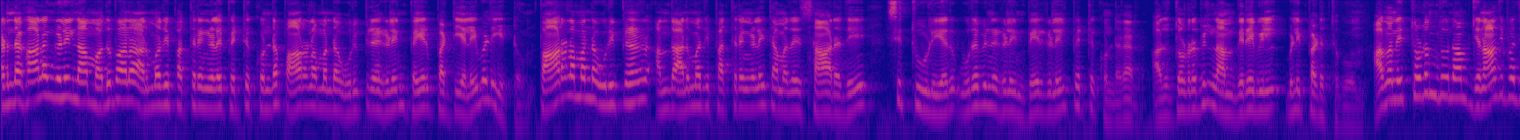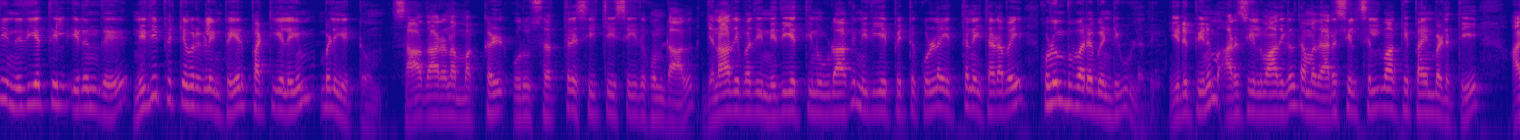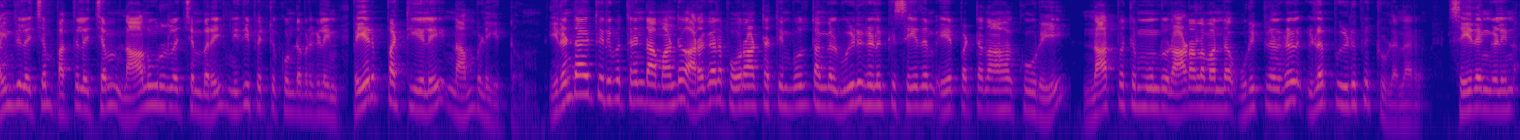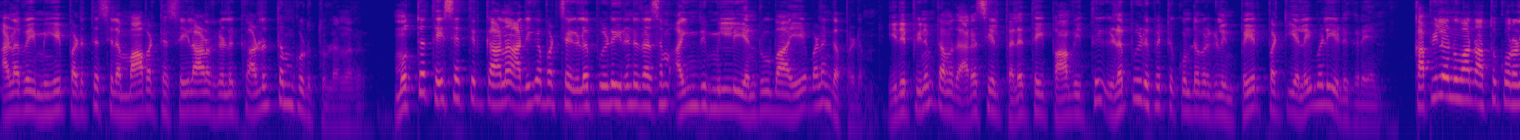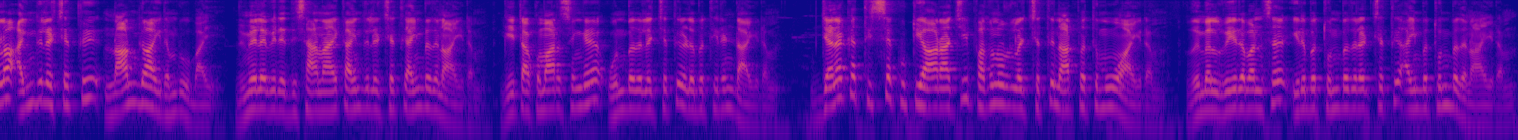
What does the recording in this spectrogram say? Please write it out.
கடந்த காலங்களில் நாம் மதுபான அனுமதி பத்திரங்களை பெற்றுக்கொண்ட பாராளுமன்ற உறுப்பினர்களின் பெயர் பட்டியலை வெளியிட்டோம். பாராளுமன்ற உறுப்பினர் அந்த அனுமதி பத்திரங்களை தமது சாரதி சிற்றூழியர் உறவினர்களின் பெயர்களில் பெற்றுக்கொண்டனர். அது தொடர்பில் நாம் விரைவில் வெளிப்படுத்துவோம். அதனைத் தொடர்ந்து நாம் ஜனாதிபதி நிதியத்தில் இருந்து நிதி பெற்றவர்களின் பெயர் பட்டியலையும் வெளியிட்டோம். சாதாரண மக்கள் ஒரு சத்திர சிகிச்சை செய்து கொண்டால் ஜனாதிபதி நிதியத்தின் ஊடாக நிதியை பெற்றுக்கொள்ள எத்தனை தடவை கொழும்பு வர வேண்டியுள்ளது? இருப்பினும் அரசியல்வாதிகள் தமது அரசியல் செல்வாக்கை பயன்படுத்தி ஐந்து லட்சம் பத்து லட்சம் நானூறு லட்சம் வரை நிதி பெற்றுக் கொண்டவர்களின் பெயர் பட்டியலை நாம் வெளியிட்டோம். இரண்டாயிரத்தி இருபத்தி ரெண்டாம் ஆண்டு அரகல போராட்டத்தின் போது தங்கள் வீடுகளுக்கு சேதம் ஏற்பட்டதாக கூறி நாற்பத்தி மூன்று நாடாளுமன்ற உறுப்பினர்கள் இழப்பீடு பெற்றுள்ளனர். சேதங்களின் அளவை மிகைப்படுத்த சில மாவட்ட செயலாளர்களுக்கு அழுத்தம் கொடுத்துள்ளனர். மொத்த தேசத்திற்கான அதிகபட்ச இழப்பீடு இரண்டு தசம் ஐந்து மில்லியன் ரூபாயே வழங்கப்படும். இருப்பினும் தமது அரசியல் பலத்தை பாவித்து இழப்பீடு பெற்றுக் கொண்டவர்களின் பெயர் பட்டியலை வெளியிடுகிறேன். கபிலனுவான் அத்துக்குரலா ஐந்து லட்சத்து நான்காயிரம் ரூபாய். விமலவீர திசாநாயக் ஐந்து லட்சத்து ஐம்பதனாயிரம். கீதா குமாரசிங்க ஒன்பது லட்சத்து எழுபத்தி இரண்டாயிரம் ஜனக திஸ்ஸ குட்டி ஆராய்ச்சி பதினோரு லட்சத்து நாற்பத்தி மூவாயிரம். விமல் வீரவன்ச இருபத்தொன்பது லட்சத்து ஐம்பத்தொன்பதனாயிரம்.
